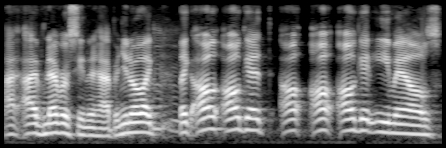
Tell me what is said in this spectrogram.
I, have never seen it happen. You know, like Mm-mm. like I'll I'll get I'll, I'll I'll get emails.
